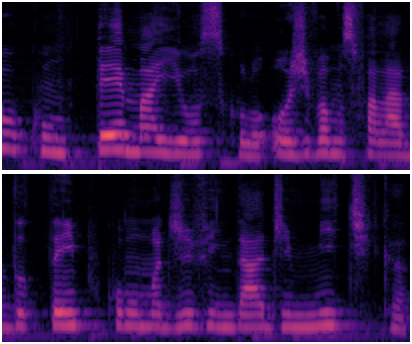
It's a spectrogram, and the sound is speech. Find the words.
Tempo com T maiúsculo. Hoje vamos falar do tempo como uma divindade mítica,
